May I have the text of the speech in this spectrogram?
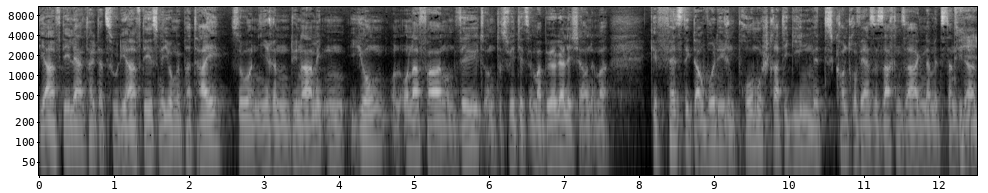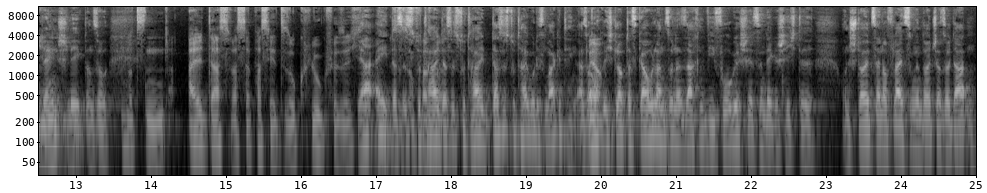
Die AfD lernt halt dazu. Die AfD ist eine junge Partei, so in ihren Dynamiken jung und unerfahren und wild und das wird jetzt immer bürgerlicher und immer gefestigter, obwohl deren Promo-Strategien mit kontroverse Sachen sagen, damit es dann wieder Wellen schlägt und so. nutzen all das, was da passiert, so klug für sich. Ja, ey, das, ist, unfassbar. total, das ist total, das ist total gutes Marketing. Also Ja. auch, ich glaube, dass Gauland so eine Sachen wie Vogelschiss in der Geschichte und Stolz sein auf Leistungen deutscher Soldaten,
